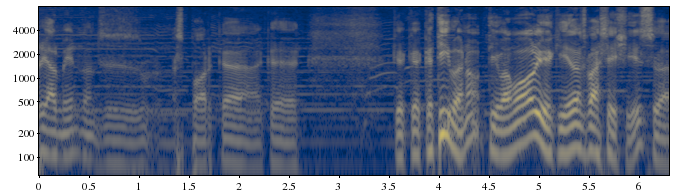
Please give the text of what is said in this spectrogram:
realment doncs, és un esport que, que, que, que, que tiba, no? Tiba molt i aquí doncs, va ser així. Eh,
